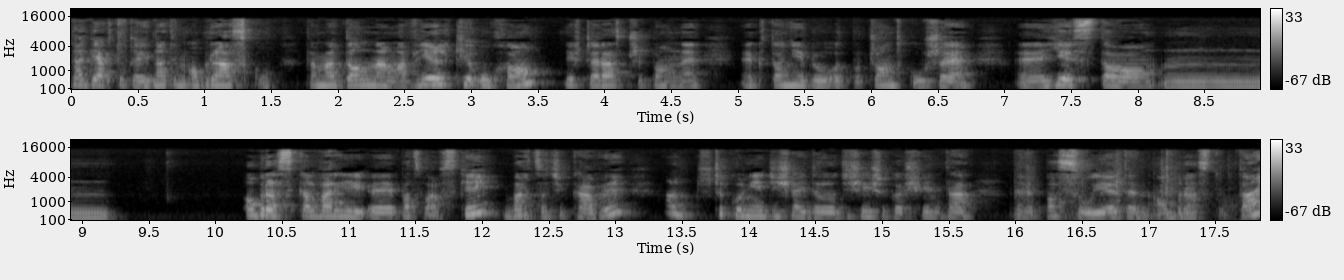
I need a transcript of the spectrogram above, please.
tak jak tutaj na tym obrazku, ta Madonna ma wielkie ucho. Jeszcze raz przypomnę, e, kto nie był od początku, że e, jest to mm, obraz z Kalwarii Pacławskiej, bardzo ciekawy, a szczególnie dzisiaj do dzisiejszego święta pasuje ten obraz tutaj.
